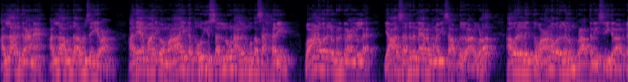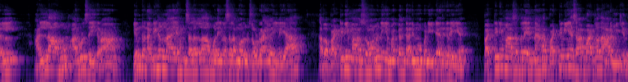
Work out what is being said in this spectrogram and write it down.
அல்லாஹ் இருக்கிறானே. அல்லாஹ் வந்து அருள் செய்கிறான். அதே மாதிரி மலாய்கத்துகு சல்லூன்னு அலல் முத்த சஹரின் வானவர்கள் இருக்கிறாங்கல்ல யார் சகுறு நேர உணவை சாப்பிடுகிறார்களோ அவர்களுக்கு வானவர்களும் பிரார்த்தனை செய்கிறார்கள். அல்லாஹும் அருள் செய்கிறான். என்று நபிகள் நாயகம் ஸல்லல்லாஹு அலைஹி அவர்கள் சொல்றாங்களே இல்லையா? அப்ப பட்டினி மாசம்னு நீங்க மக்கள்கிட்ட அறிமுகம் பண்ணிக்கிட்டே இருக்கிறீங்க. பட்டினி மாசத்துல என்னன்னா பட்டினியே சாப்பாட்டில் தான் ஆரம்பிக்குது.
